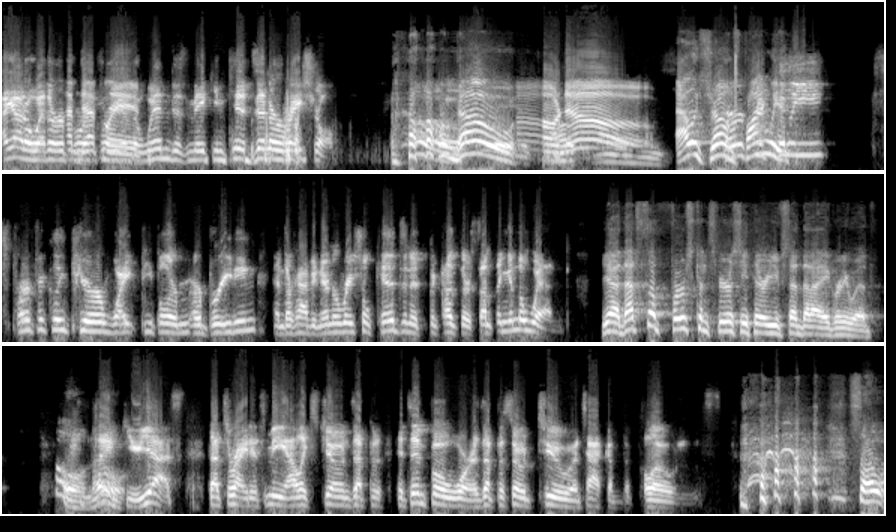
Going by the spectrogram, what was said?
I got a weather report for definitely- you. The wind is making kids interracial. Oh no, Oh, no. Alex Jones! Finally, Perfectly, perfectly pure white people are, are breeding, and they're having interracial kids, and it's because there's something in the wind. yeah, that's the first conspiracy theory you've said that I agree with. Oh, no. Thank you. Yes, that's right. It's me, Alex Jones. Epi- it's Infowars, episode two, Attack of the Clones. so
